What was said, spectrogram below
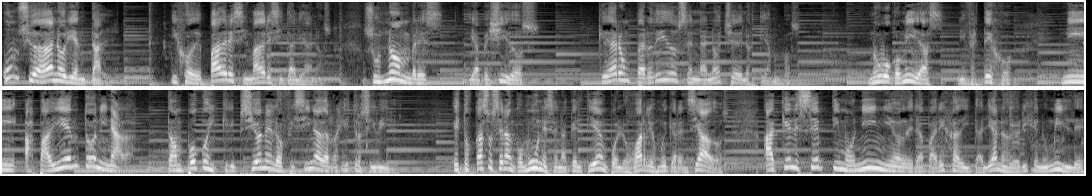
un ciudadano oriental, hijo de padres y madres italianos. Sus nombres y apellidos quedaron perdidos en la noche de los tiempos. No hubo comidas, ni festejo, ni aspaviento, ni nada. Tampoco inscripción en la oficina del registro civil estos casos eran comunes en aquel tiempo en los barrios muy carenciados. Aquel séptimo niño de la pareja de italianos de origen humilde,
